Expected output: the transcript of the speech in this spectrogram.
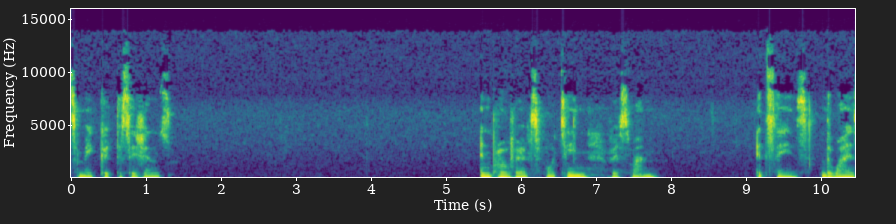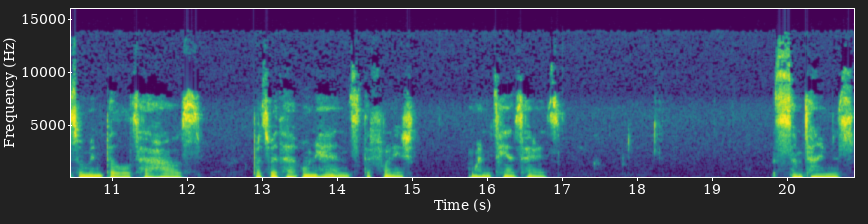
to make good decisions. In Proverbs 14, verse 1, it says, The wise woman builds her house, but with her own hands the foolish one tears hers. Sometimes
